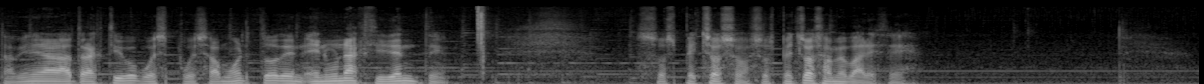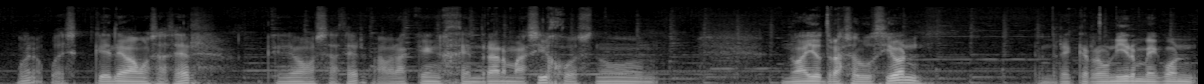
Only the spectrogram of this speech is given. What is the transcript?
también era atractivo, pues, pues ha muerto en un accidente. Sospechoso, sospechoso me parece. Bueno, pues, ¿qué le vamos a hacer? ¿Qué vamos a hacer? Habrá que engendrar más hijos. No, no hay otra solución. Tendré que reunirme con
